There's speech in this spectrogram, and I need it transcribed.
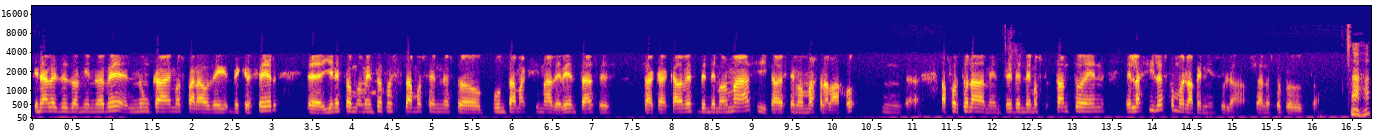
finales de 2009 nunca hemos parado de, de crecer eh, y en estos momentos pues estamos en nuestra punta máxima de ventas. Es, o sea, ca- cada vez vendemos más y cada vez tenemos más trabajo. Mm, Afortunadamente vendemos tanto en, en las islas como en la península, o sea, nuestro producto. Ajá.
